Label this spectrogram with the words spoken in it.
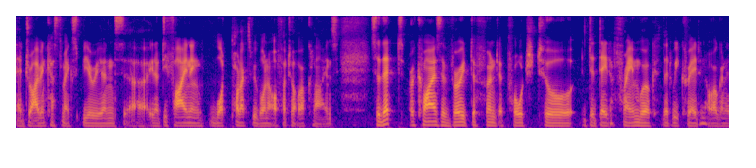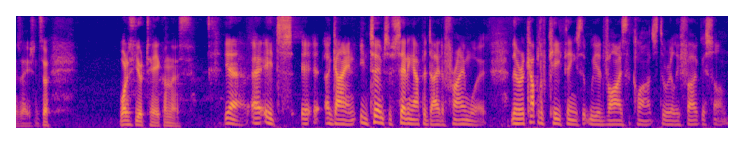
uh, driving customer experience, uh, you know, defining what products we want to offer to our clients. So that requires a very different approach to the data framework that we create in our organization. So, what is your take on this? Yeah, uh, it's uh, again in terms of setting up a data framework. There are a couple of key things that we advise the clients to really focus on.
